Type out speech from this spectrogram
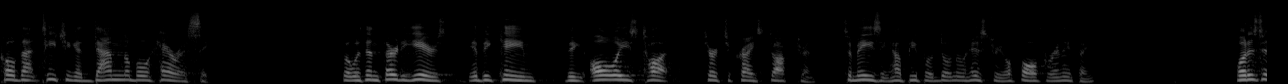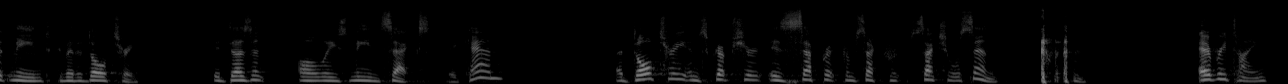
called that teaching a damnable heresy. But within 30 years, it became the always taught Church of Christ doctrine. It's amazing how people who don't know history will fall for anything. What does it mean to commit adultery? It doesn't always mean sex. It can. Adultery in Scripture is separate from sec- sexual sin. Every time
